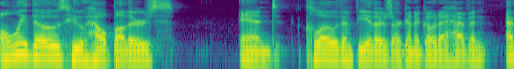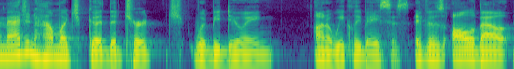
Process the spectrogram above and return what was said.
only those who help others and clothe and feed others are going to go to heaven. Imagine how much good the church would be doing on a weekly basis if it was all about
